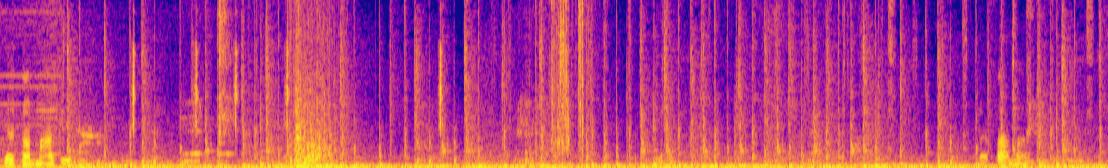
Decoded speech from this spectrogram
เรียกสมาร์ทอยู่เรียกสมาร์ท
